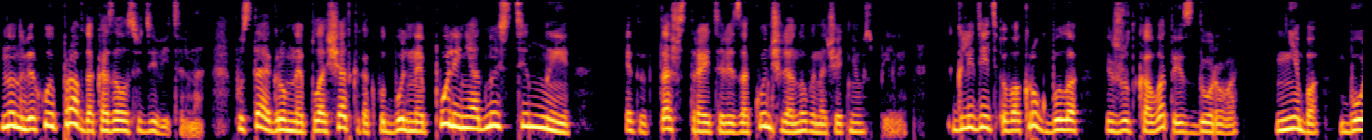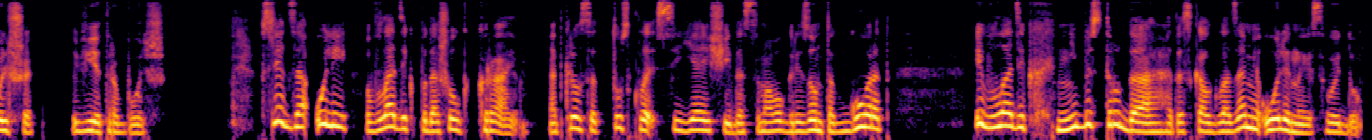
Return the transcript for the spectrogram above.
Но наверху и правда оказалось удивительно. Пустая огромная площадка, как футбольное поле, ни одной стены. Этот этаж строители закончили, а новый начать не успели. Глядеть вокруг было и жутковато, и здорово. Небо больше, ветра больше. Вслед за Олей Владик подошел к краю. Открылся тускло сияющий до самого горизонта город, и Владик не без труда отыскал глазами Олины и свой дом.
